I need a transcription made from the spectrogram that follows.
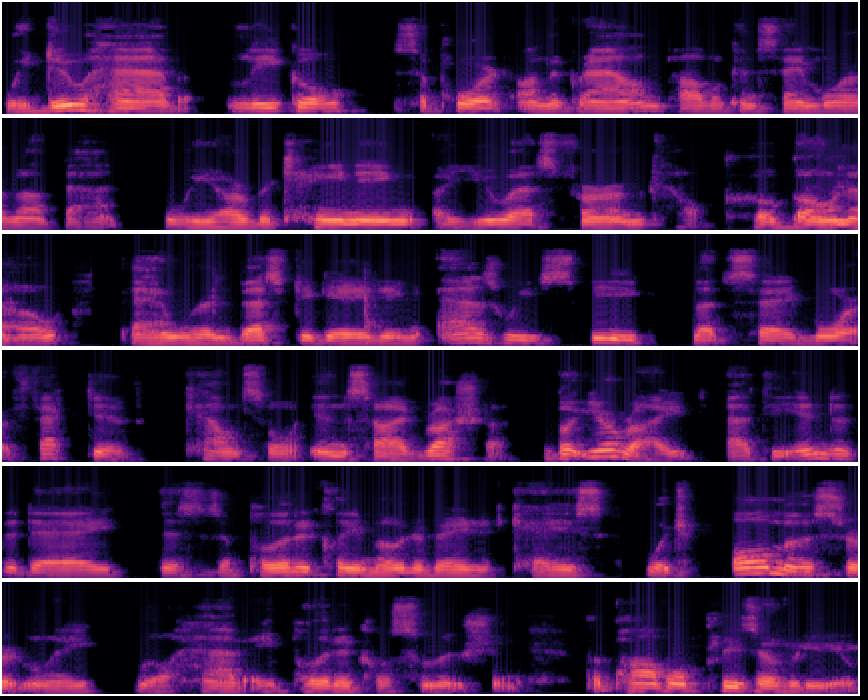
We do have legal support on the ground. Pavel can say more about that. We are retaining a U.S. firm called Pro Bono, and we're investigating as we speak, let's say, more effective counsel inside Russia. But you're right. At the end of the day, this is a politically motivated case, which almost certainly will have a political solution. But Pavel, please over to you.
